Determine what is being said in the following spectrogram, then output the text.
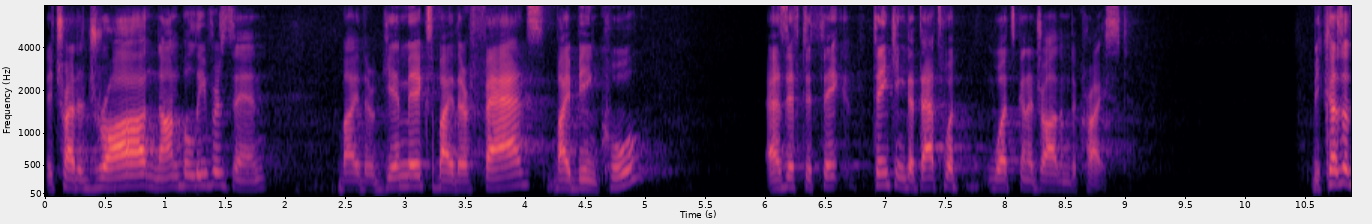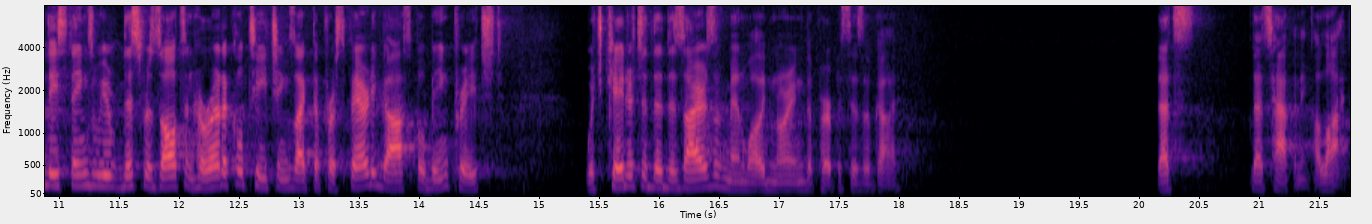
They try to draw non-believers in by their gimmicks, by their fads, by being cool, as if to think, thinking that that's what, what's going to draw them to Christ. Because of these things, we, this results in heretical teachings like the prosperity gospel being preached, which cater to the desires of men while ignoring the purposes of God. That's, that's happening a lot.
